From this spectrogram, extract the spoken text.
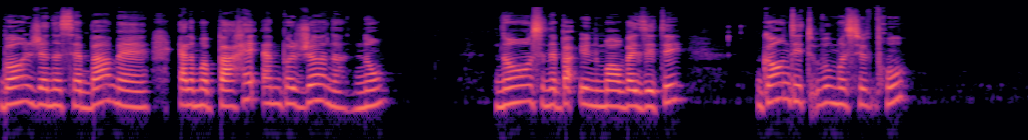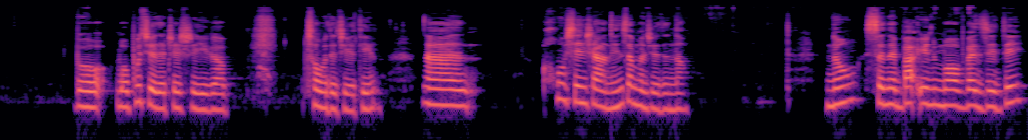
？Bon, je ne sais pas, mais elle me paraît un peu jeune, non? Non, ce n'est pas une mauvaise idée. Qu'en dites-vous, Monsieur Prou? 不，我不觉得这是一个错误的决定。那胡先生，您怎么觉得呢？Non, ce n'est pas une mauvaise idée.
